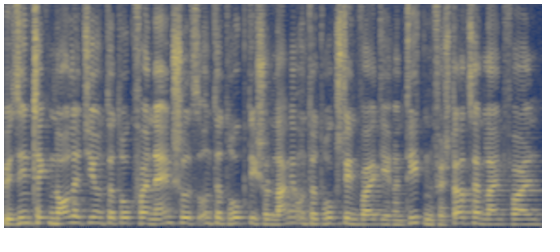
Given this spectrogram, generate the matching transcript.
Wir sehen Technology unter Druck, Financials unter Druck, die schon lange unter Druck stehen, weil die Renditen für Staatsanleihen fallen.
